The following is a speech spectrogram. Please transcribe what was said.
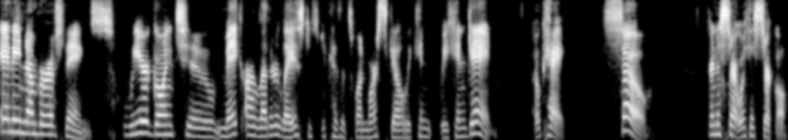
any number of things. We are going to make our leather lace just because it's one more skill we can we can gain. Okay, so we're going to start with a circle.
